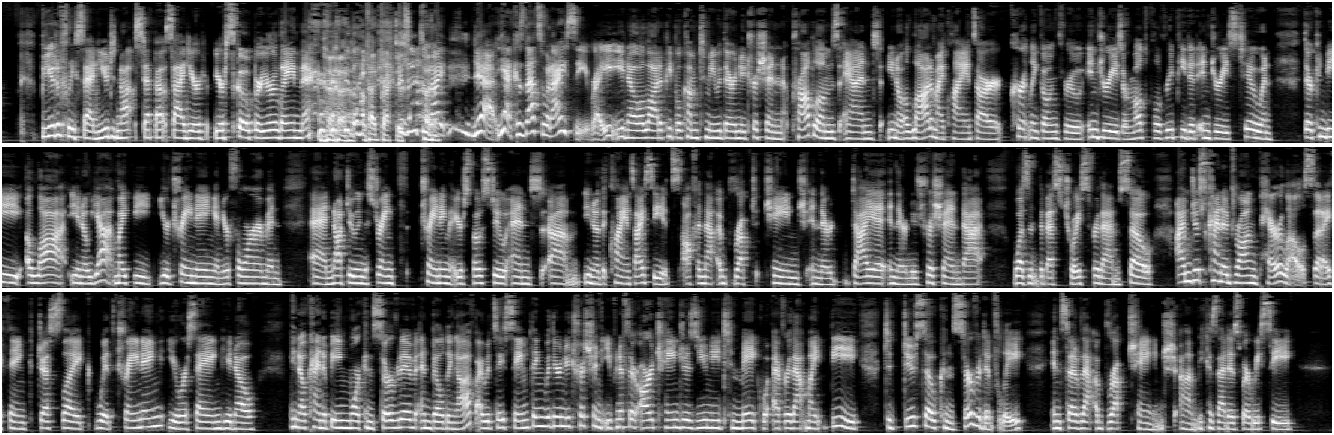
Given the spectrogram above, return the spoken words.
Beautifully said. You did not step outside your your scope or your lane there. like, I've had practice. That's what I. Yeah, yeah. Because that's what I see. Right. You know, a lot of people come to me with their nutrition problems, and you know, a lot of my clients are currently going through injuries or multiple repeated injuries too. And there can be a lot. You know, yeah, it might be your training and your form and and not doing the strength training that you're supposed to. And, um, you know, the clients I see, it's often that abrupt change in their diet and their nutrition that wasn't the best choice for them. So I'm just kind of drawing parallels that I think, just like with training, you were saying, you know, you know, kind of being more conservative and building up. I would say same thing with your nutrition. Even if there are changes you need to make, whatever that might be, to do so conservatively instead of that abrupt change, um, because that is where we see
